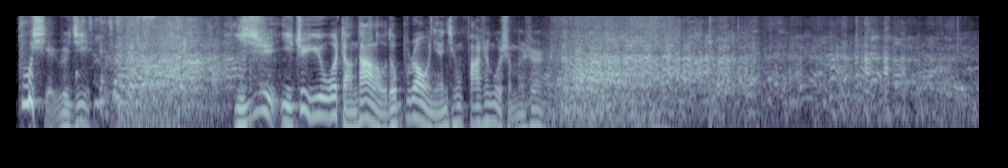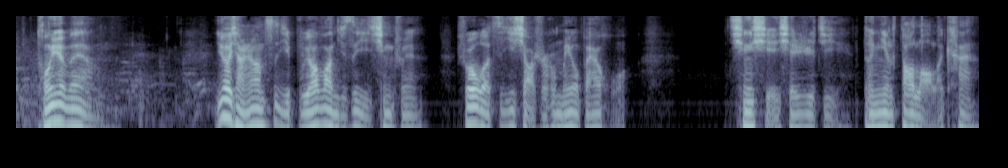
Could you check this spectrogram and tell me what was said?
不写日记，以至以至于我长大了，我都不知道我年轻发生过什么事儿。同学们啊，要想让自己不要忘记自己青春，说我自己小时候没有白活，请写一些日记，等你到老了看。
